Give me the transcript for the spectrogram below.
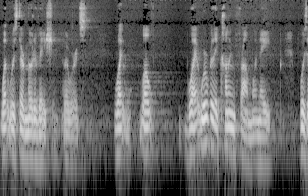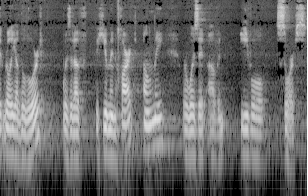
What was their motivation? In other words, what, well, what, where were they coming from when they, was it really of the Lord? Was it of the human heart only? Or was it of an evil source?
